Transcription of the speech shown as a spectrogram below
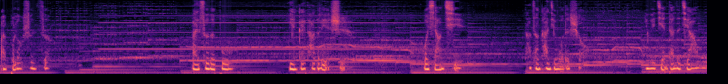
而不露声色。白色的布掩盖他的脸时，我想起他曾看见我的手，因为简单的家务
